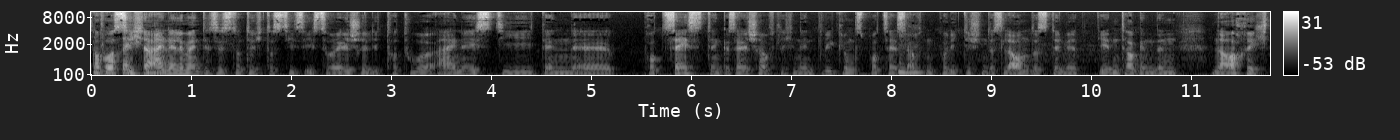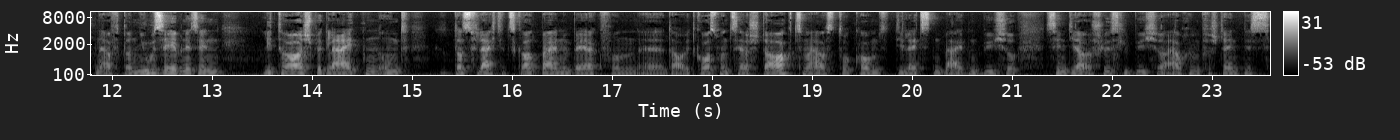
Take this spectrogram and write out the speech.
Aber was sicher ein Element ist, ist natürlich, dass diese israelische Literatur eine ist, die den äh, Prozess, den gesellschaftlichen Entwicklungsprozess, mhm. auch den politischen des Landes, den wir jeden Tag in den Nachrichten auf der News-Ebene sehen, literarisch begleiten und das vielleicht jetzt gerade bei einem Werk von äh, David Grossmann sehr stark zum Ausdruck kommt. Die letzten beiden Bücher sind ja Schlüsselbücher auch im Verständnis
